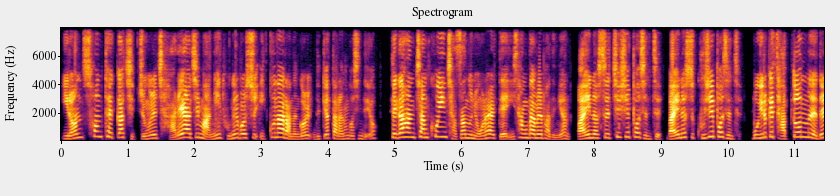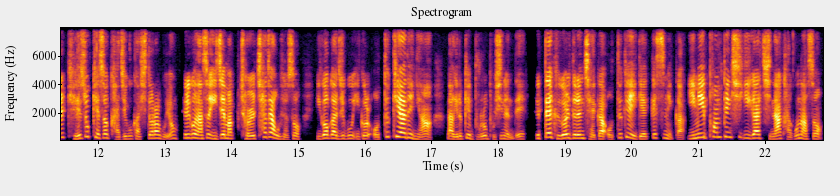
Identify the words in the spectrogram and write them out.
이런 선택과 집중을 잘해야지만이 돈을 벌 수 있구나라는 걸 느꼈다라는 것인데요. 제가 한참 코인 자산 운용을 할 때 이 상담을 받으면 마이너스 70%, 마이너스 90%뭐 이렇게 답도 없는 애들 계속해서 가지고 가시더라고요. 그리고 나서 이제 막 절 찾아오셔서 이거 가지고 이걸 어떻게 해야 되냐 막 이렇게 물어보시는데 그때 그걸 들은 제가 어떻게 얘기했겠습니까? 이미 펌핑 시기가 지나가고 나서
